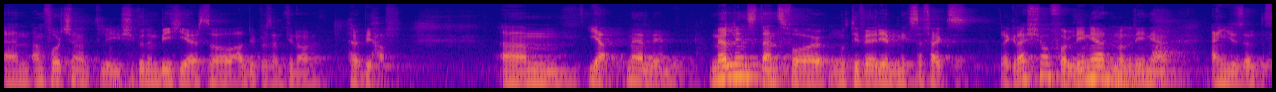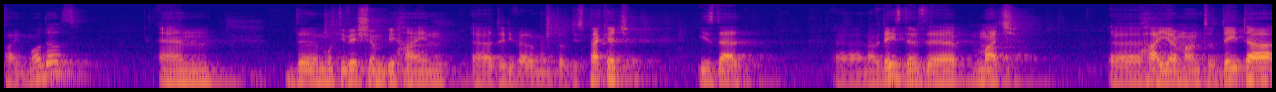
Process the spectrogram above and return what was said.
And unfortunately, she couldn't be here, so I'll be presenting on her behalf. Um, yeah, Merlin. Merlin stands for Multivariate Mixed Effects Regression for linear, nonlinear, and user-defined models. And the motivation behind uh, the development of this package is that uh, nowadays there's a much uh, higher amount of data,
